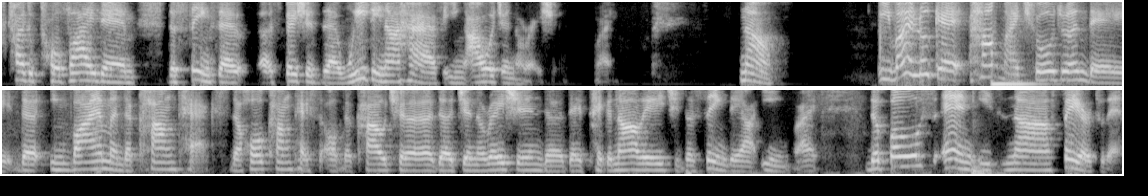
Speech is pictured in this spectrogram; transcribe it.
try to provide them the things that, especially that we did not have in our generation, right? Now, if I look at how my children, they the environment, the context, the whole context of the culture, the generation, the, the technology, the thing they are in, right? The both end is not fair to them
